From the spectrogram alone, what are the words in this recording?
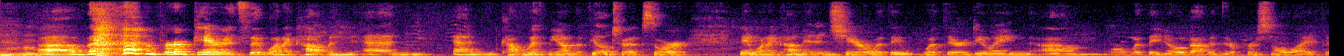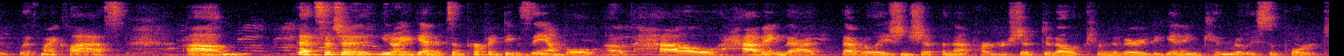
um, for parents that want to come and, and and come with me on the field trips or they want to come in and share what they what they're doing um, or what they know about in their personal life with my class. Um, that's such a you know again it's a perfect example of how having that that relationship and that partnership developed from the very beginning can really support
